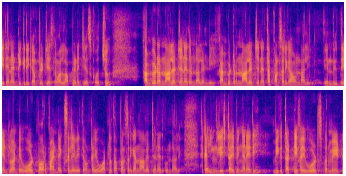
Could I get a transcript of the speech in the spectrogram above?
ఏదైనా డిగ్రీ కంప్లీట్ చేసిన వాళ్ళు అప్లై చేసుకోవచ్చు. కంప్యూటర్ నాలెడ్జ్ అనేది ఉండాలండి. కంప్యూటర్ నాలెడ్జ్ అనేది తప్పనిసరిగా ఉండాలి. ఎందుకు దేంట్లో అంటే వర్డ్ పవర్ పాయింట్ ఎక్సెల్ ఏవైతే ఉంటాయో వాటిలో తప్పనిసరిగా నాలెడ్జ్ అనేది ఉండాలి. ఇక ఇంగ్లీష్ టైపింగ్ అనేది మీకు thirty five words per minute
